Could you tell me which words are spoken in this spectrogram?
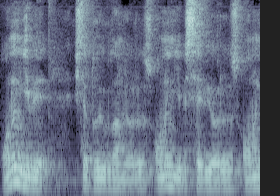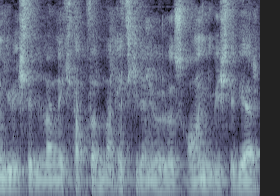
Onun gibi işte duygulanıyoruz, onun gibi seviyoruz, onun gibi işte bilmem ne kitaplarından etkileniyoruz, onun gibi işte diğer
